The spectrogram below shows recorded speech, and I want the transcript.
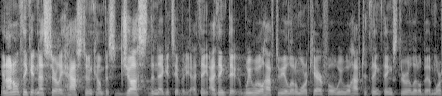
And I don't think it necessarily has to encompass just the negativity. I think, I think that we will have to be a little more careful. We will have to think things through a little bit more,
